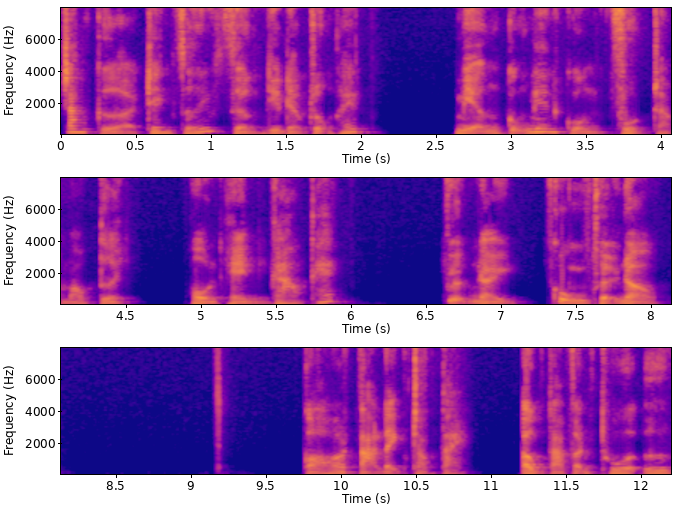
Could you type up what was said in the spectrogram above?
Răng cửa trên dưới dường như đều rụng hết, miệng cũng điên cuồng phụt ra máu tươi, hồn hển gào thét. Chuyện này không thể nào. Có tả lệnh trong tay, ông ta vẫn thua ư?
